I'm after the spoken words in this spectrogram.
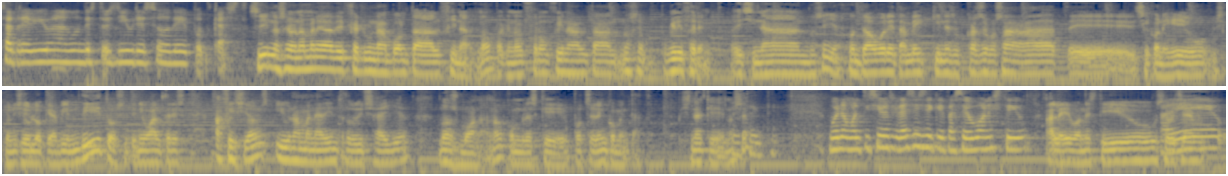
s'atreviu en algun d'estos llibres o de podcast. Sí, no sé, una manera de fer una volta al final, no? Perquè no fos un final tan, no sé, un poc diferent. Així, no sé, ja ens conteu a veure també quines coses vos han agradat, eh, si conegueu, si coneixeu el que havíem dit, o si teniu altres aficions, i una manera d'introduir-se a ella, doncs bona, no? Com les que potser hem comentat. Així que, no sé. Perfecte. Bueno, moltíssimes gràcies i que passeu bon estiu. Ale, bon estiu, vegem. Adeu.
